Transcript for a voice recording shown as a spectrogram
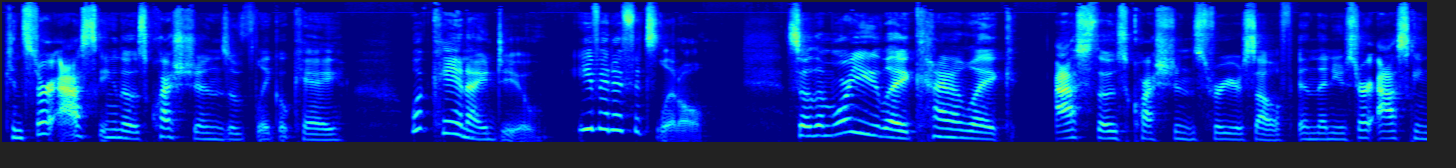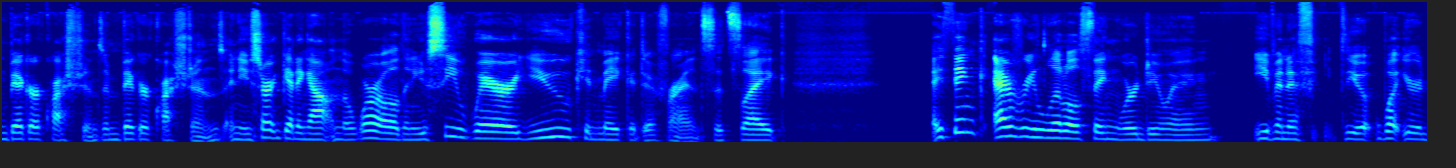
can start asking those questions of like okay what can i do even if it's little so the more you like kind of like ask those questions for yourself and then you start asking bigger questions and bigger questions and you start getting out in the world and you see where you can make a difference. It's like i think every little thing we're doing even if the, what you're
